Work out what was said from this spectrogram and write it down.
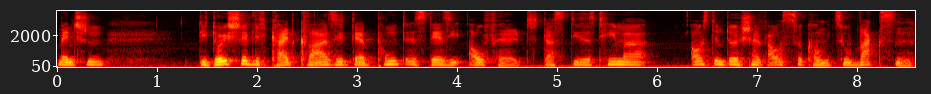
Menschen die Durchschnittlichkeit quasi der Punkt ist, der sie aufhält. Dass dieses Thema aus dem Durchschnitt rauszukommen, zu wachsen,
